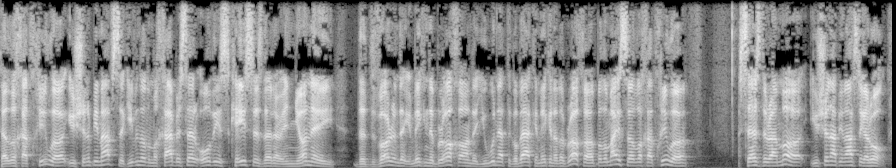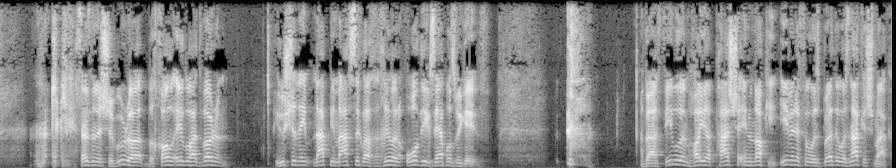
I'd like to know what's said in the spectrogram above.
that lechatchila you shouldn't be mafsik, even though the mechaber said all these cases that are in yone, the dvarim that you're making the bracha on, that you wouldn't have to go back and make another bracha. But the lemaisa lechatchila says the Ramah, you should not be mafsik at all. says in the Shabura, b'chol elu hadvarim, you should not be mafsik lechatchila in all the examples we gave. Even if it was bread that was not kishmak.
